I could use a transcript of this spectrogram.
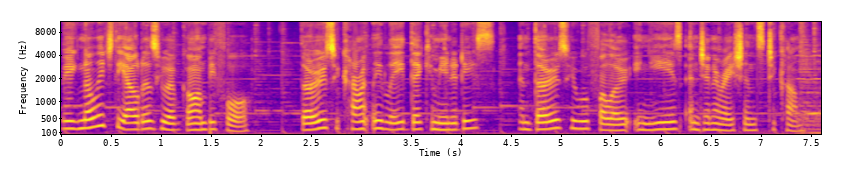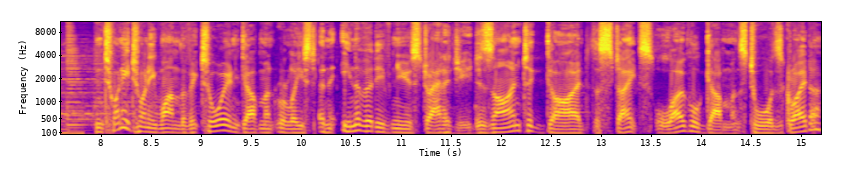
We acknowledge the elders who have gone before, those who currently lead their communities, and those who will follow in years and generations to come. In 2021, the Victorian Government released an innovative new strategy designed to guide the state's local governments towards greater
